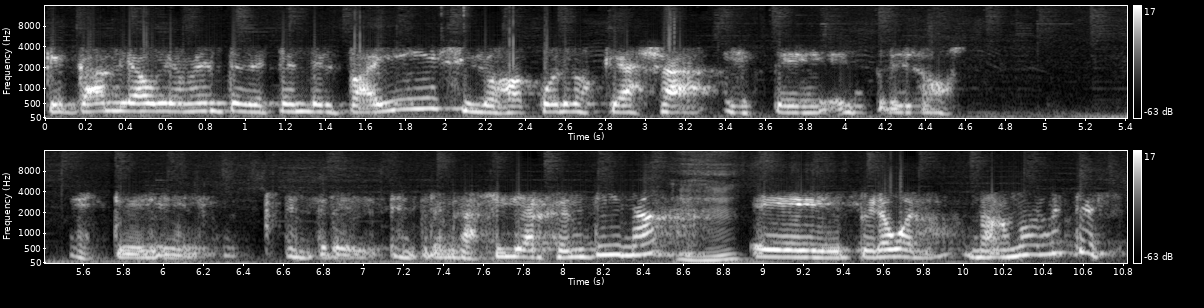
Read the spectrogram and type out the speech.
que cambia obviamente, depende del país y los acuerdos que haya este, entre los este, entre, entre Brasil y Argentina, eh, pero bueno, normalmente,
